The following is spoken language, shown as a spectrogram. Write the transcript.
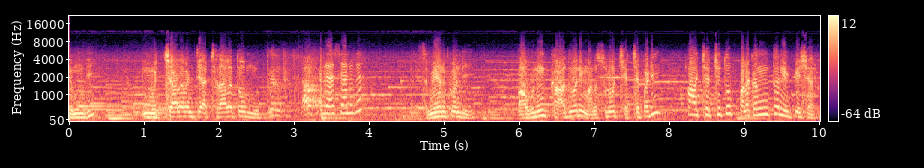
ఏముంది? ముచ్చాల వంటి అక్షరాలతో ముద్దు. రాశానుగా? నిజమే అనుకోండి. అవును కాదు అని మనసులో చర్చపడి ఆ చర్చతో పలకంతా నింపేశారు.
